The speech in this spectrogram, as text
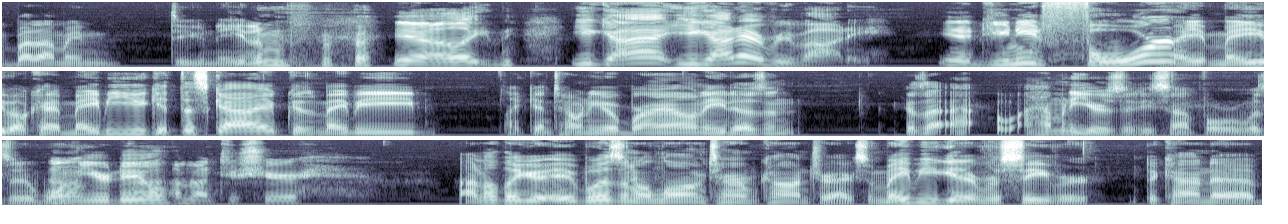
but I mean, do you need him? Yeah, like you got you got everybody. You know, do you need four? maybe, maybe okay, maybe you get this guy because maybe like Antonio Brown, he doesn't. Because how many years did he sign for? Was it a one year deal? I'm not too sure. I don't think it, it wasn't a long term contract. So maybe you get a receiver to kind of,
